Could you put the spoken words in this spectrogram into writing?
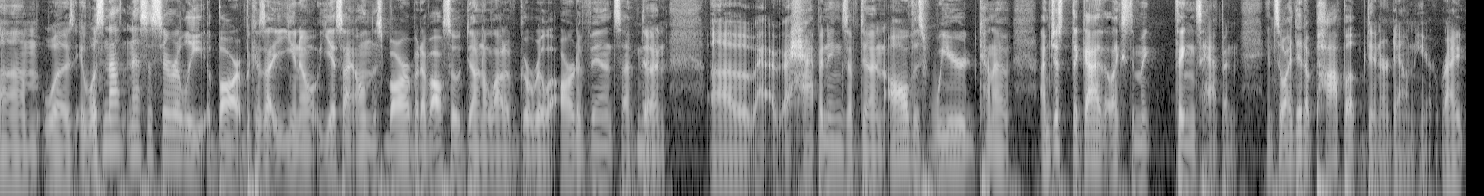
um, was it was not necessarily a bar because I, you know, yes, I own this bar, but I've also done a lot of guerrilla art events. I've done uh, ha- happenings. I've done all this weird kind of. I'm just the guy that likes to make things happen. And so I did a pop up dinner down here, right?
